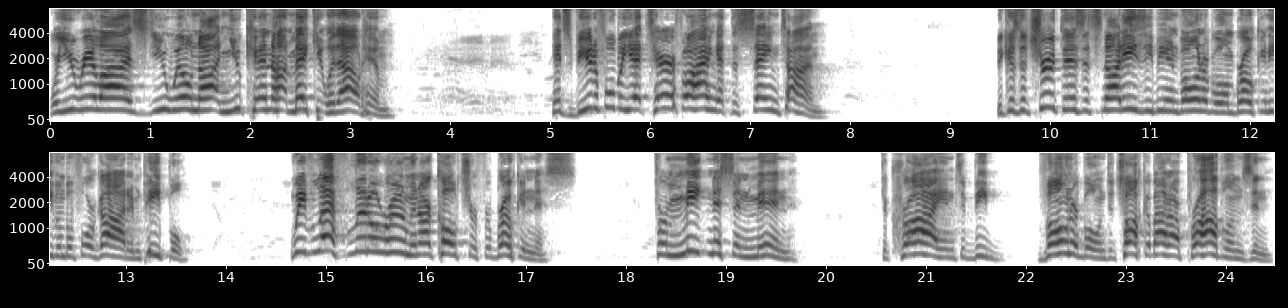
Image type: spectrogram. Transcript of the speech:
where you realize you will not and you cannot make it without Him. It's beautiful, but yet terrifying at the same time. Because the truth is, it's not easy being vulnerable and broken even before God and people. We've left little room in our culture for brokenness, for meekness in men to cry and to be vulnerable and to talk about our problems and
